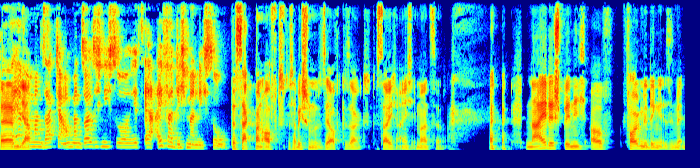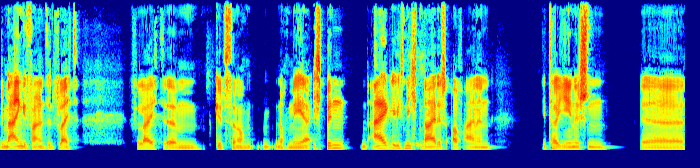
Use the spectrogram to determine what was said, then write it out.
Ähm, ja, ja, aber man sagt ja auch, man soll sich nicht so, jetzt ereifer dich mal nicht so. das sagt man oft. Das habe ich schon sehr oft gesagt. Das sage ich eigentlich immer zu. Neidisch bin ich auf folgende Dinge, die mir eingefallen sind. Vielleicht, vielleicht ähm, gibt's da noch, noch mehr. Ich bin eigentlich nicht neidisch auf einen italienischen äh,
